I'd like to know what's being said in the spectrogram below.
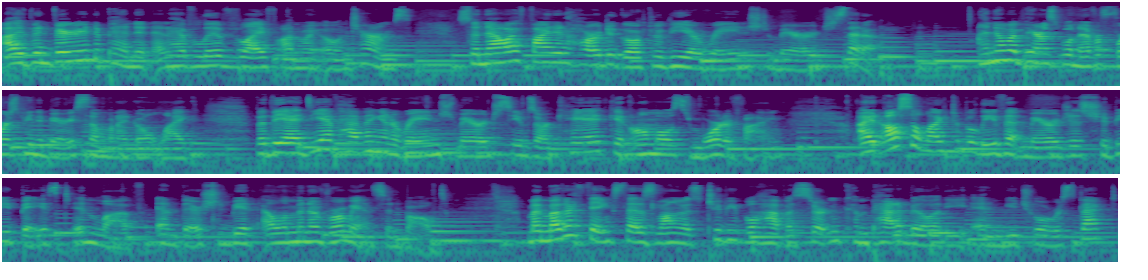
I've been very independent and have lived life on my own terms. So now I find it hard to go through the arranged marriage setup. I know my parents will never force me to marry someone I don't like, but the idea of having an arranged marriage seems archaic and almost mortifying. I'd also like to believe that marriages should be based in love and there should be an element of romance involved. My mother thinks that as long as two people have a certain compatibility and mutual respect,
